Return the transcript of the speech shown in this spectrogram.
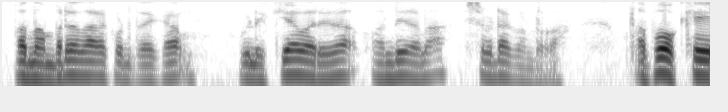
അപ്പോൾ നമ്പർ താഴെ കൊടുത്തേക്കാം. വിളിക്കുക വരിക വണ്ടി കാണാം ഇഷ്ടപ്പെട്ടാൽ കൊണ്ടുപോകാം അപ്പോൾ ഓക്കെ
